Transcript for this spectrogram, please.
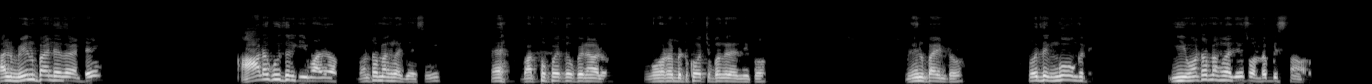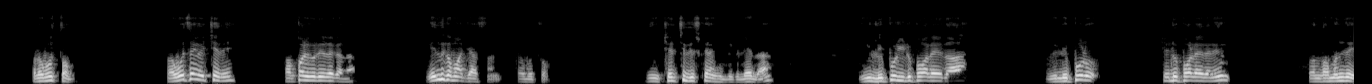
కానీ మెయిన్ పాయింట్ ఏంటంటే ఆడకూతురికి మా వంట మహిళ చేసి ఏ భర్త పోయితే పోయినాడు. ఇంకొకటి పెట్టుకోవచ్చు ఇబ్బంది లేదు నీకు. మెయిన్ పాయింట్ పోతే ఇంకో ఒకటి. ఈ వంట మహిళ చేసి వాళ్ళు డబ్బిస్తున్నారు ప్రభుత్వం. ప్రభుత్వం ఇచ్చేది పక్కలు ఊరిలే కదా. ఎందుకు మా చేస్తాను ప్రభుత్వం? ఈ చర్చి తీసుకునే మీకు లేదా? వీళ్ళు ఇప్పుడు ఇడిపోలేదా? వీళ్ళు ఇప్పుడు చెడిపోలేదని కొంతమంది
